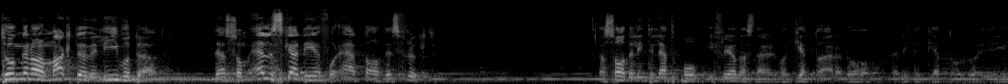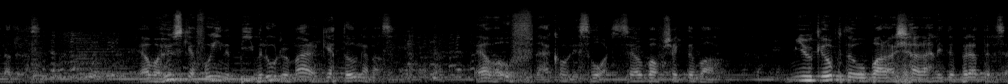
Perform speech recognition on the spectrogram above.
Tungan har makt över liv och död. Den som älskar det får äta av dess frukt. Jag sa det lite lätt på i fredags där, det var getto här, det var ett riktigt getto, jag gillade det. Alltså. Jag bara, hur ska jag få in ett bibelord i de här gettoungarna? Alltså? Jag bara, uff, det här kommer bli svårt. Så jag bara försökte bara mjuka upp det och bara köra lite berättelse.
